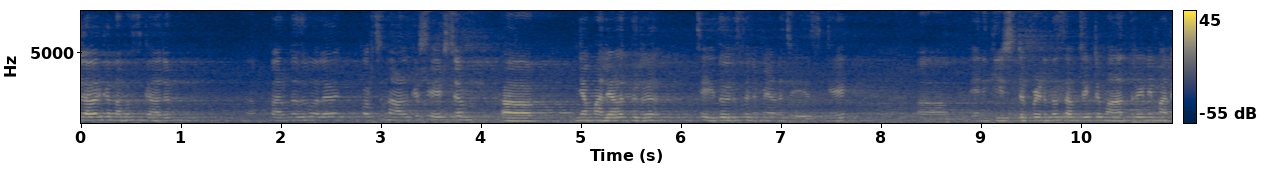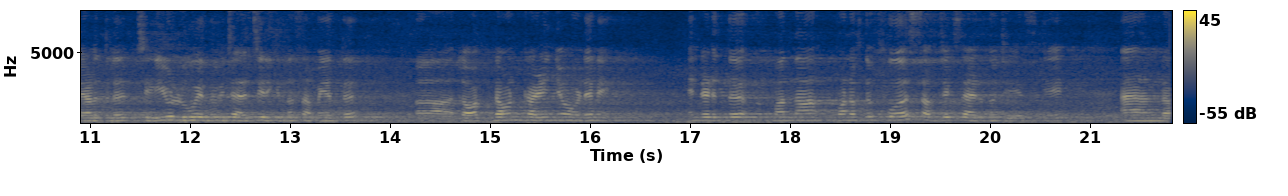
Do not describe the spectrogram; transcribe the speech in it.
എല്ലാവർക്കും നമസ്കാരം. പറഞ്ഞതുപോലെ കുറച്ച് നാൾക്ക് ശേഷം ആ, ഞാൻ മലയാളത്തിൽ ചെയ്ത ഒരു സിനിമയാണ് ജെ എസ് കെ. എനിക്ക് ഇഷ്ടപ്പെടുന്ന സബ്ജക്റ്റ് മാത്രമേ ഇനി മലയാളത്തിൽ ചെയ്യുള്ളൂ എന്ന് വിചാരിച്ചിരിക്കുന്ന സമയത്ത് ലോക്ക്ഡൗൺ കഴിഞ്ഞ ഉടനെ എന്റെ അടുത്ത് വന്ന one of the first subjects ആയിരുന്നു ജെ എസ് കെ ആൻഡ്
